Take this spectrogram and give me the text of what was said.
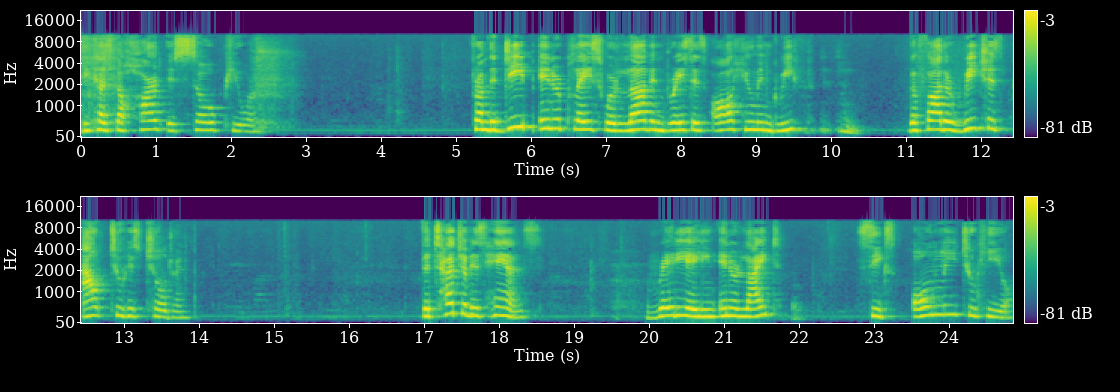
because the heart is so pure. From the deep inner place where love embraces all human grief, the Father reaches out to his children. The touch of his hands, radiating inner light, seeks only to heal.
